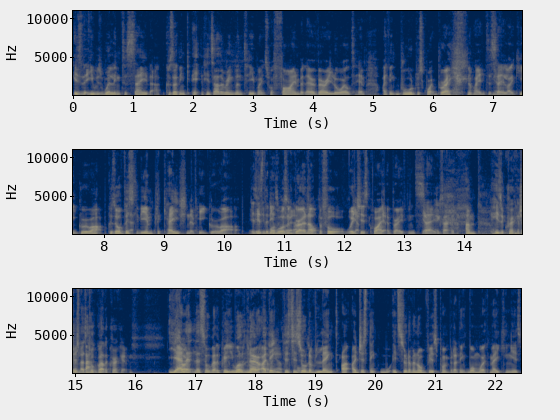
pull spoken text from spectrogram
is that he was willing to say that. Because I think his other England teammates were fine, but they were very loyal to him. I think Broad was quite brave in a way to say, yeah. like, he grew up. Because obviously yeah. the implication of he grew up is, is that, he wasn't, growing up before, before which yep. is quite yep. a brave thing to say. exactly. Um, He's a cricketer. Let's back... talk about the cricket. Yeah, let, us talk about the cricket. Well, no, I think this is sort of linked. I, I, just think it's sort of an obvious point, but I think one worth making is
